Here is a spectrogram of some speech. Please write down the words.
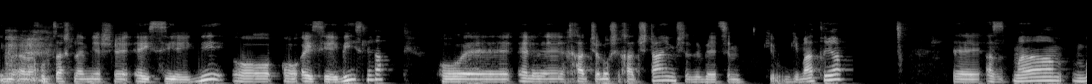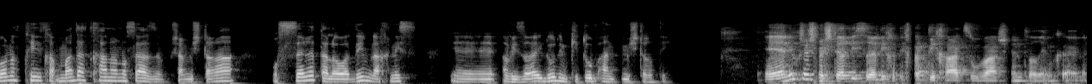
אם על החולצה שלהם יש ACAD, או, או ACAB, סליחה, או 1312, אה, שזה בעצם כאילו גימטריה. אה, אז מה, בוא נתחיל איתך, מה דעתך על הנושא הזה, שהמשטרה אוסרת על האוהדים להכניס אה, אביזרי עידוד עם כיתוב אנטי-משטרתי? אני חושב שמשטרת ישראל היא חתיכת בדיחה עצובה שאין דברים כאלה.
